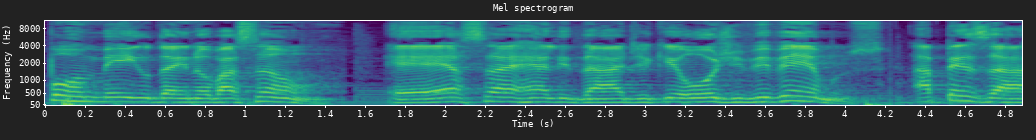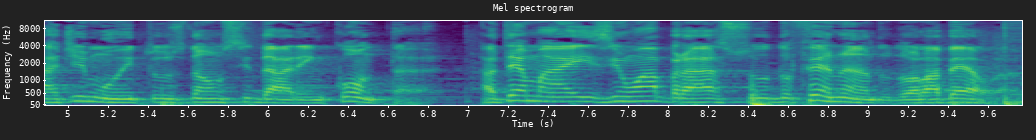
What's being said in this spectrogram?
por meio da inovação. É essa a realidade que hoje vivemos, apesar de muitos não se darem conta. Até mais e um abraço do Fernando Dolabella.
